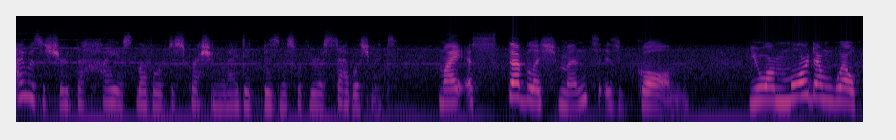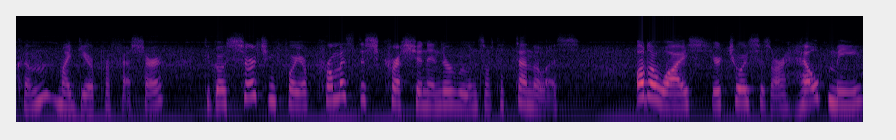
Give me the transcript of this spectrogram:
I was assured the highest level of discretion when I did business with your establishment. My establishment is gone. You are more than welcome, my dear professor, to go searching for your promised discretion in the ruins of the Tantalus. Otherwise, your choices are help me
